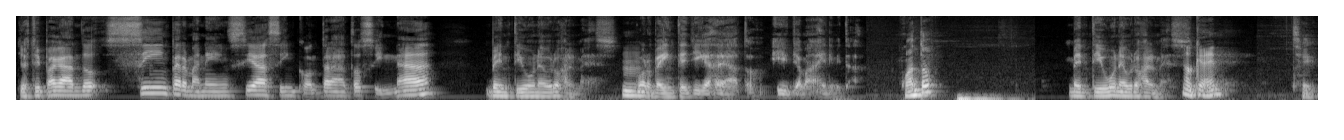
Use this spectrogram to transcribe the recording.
Yo estoy pagando sin permanencia, sin contrato, sin nada, 21 euros al mes Mm. por 20 gigas de datos y llamadas ilimitadas. ¿Cuánto? 21 euros al mes. Ok. Sí.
